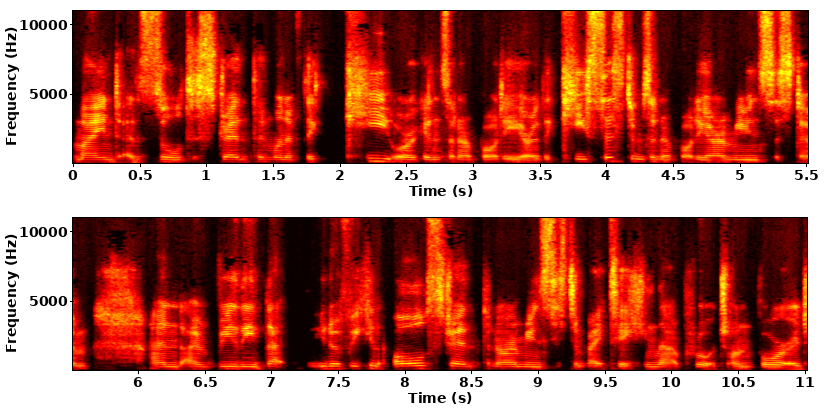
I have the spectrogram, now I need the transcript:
mind, and soul to strengthen one of the key organs in our body or the key systems in our body, our immune system. And I really, that, you know, if we can all strengthen our immune system by taking that approach on board,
